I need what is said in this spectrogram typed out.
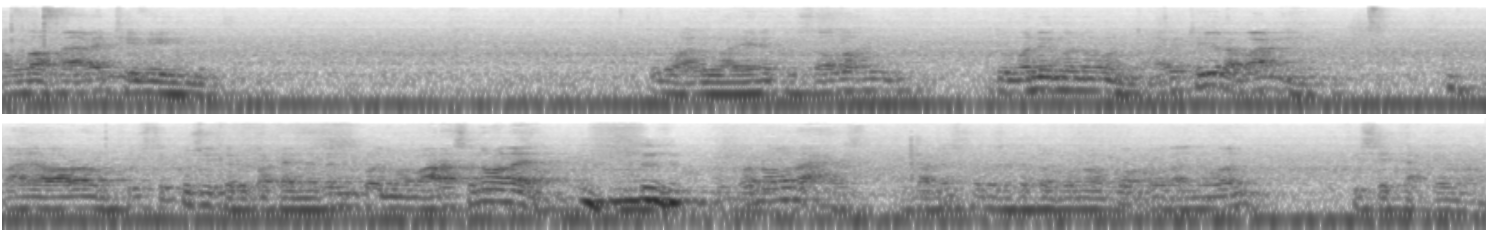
Allah kayak diri. Ini wali-wali ini Gusti Allah itu mending menunggu ayo dia rawani Wahai orang Gusti Gusti daripada ngeten kalau mau waras ngono lah ya. Kono ora. Pada sudah ketemu nopo kalau nyuwun sedake mau.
